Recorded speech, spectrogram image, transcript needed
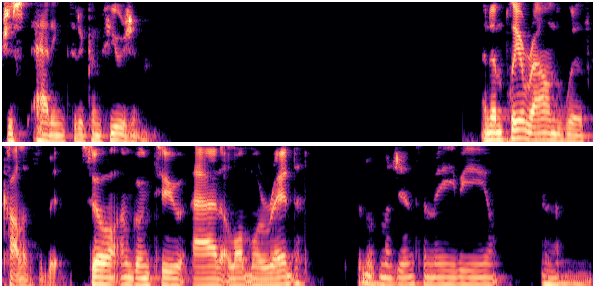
just adding to the confusion. and then play around with colors a bit. So I'm going to add a lot more red, a bit of magenta maybe. Um,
